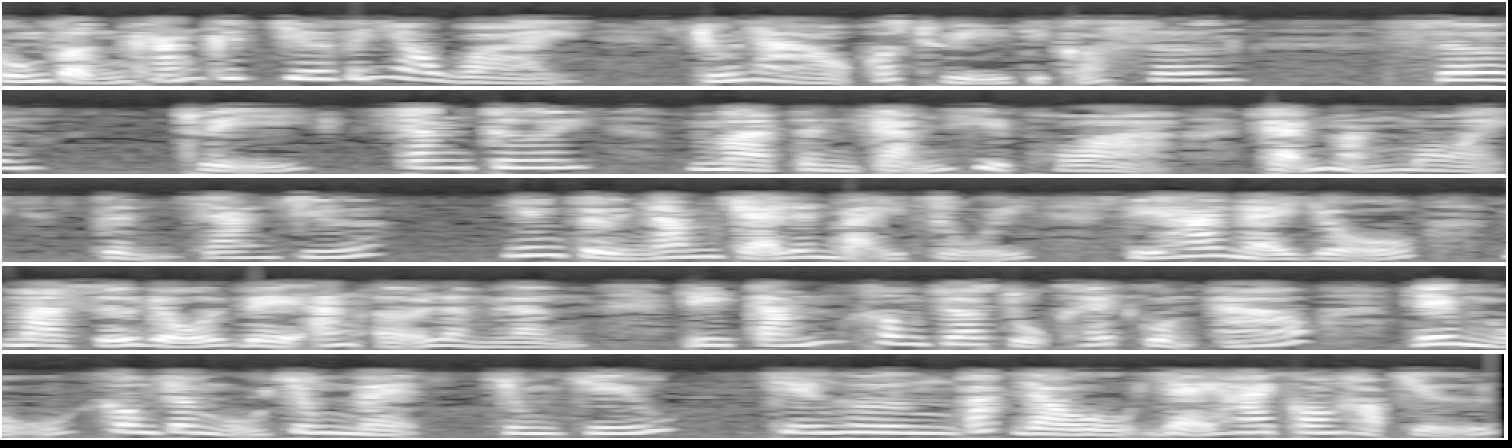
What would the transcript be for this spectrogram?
cũng vẫn kháng khích chơi với nhau hoài, chỗ nào có Thủy thì có Sơn, Sơn, Thủy, xanh tươi, mà tình cảnh hiệp hòa, cảnh mặn mòi, tình trang chứa. Nhưng từ năm trẻ lên bảy tuổi, thì hai mẹ dỗ mà sửa đổi bề ăn ở lần lần, đi tắm không cho tuột hết quần áo, đêm ngủ không cho ngủ chung mệt, chung chiếu. Thiên Hương bắt đầu dạy hai con học chữ,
